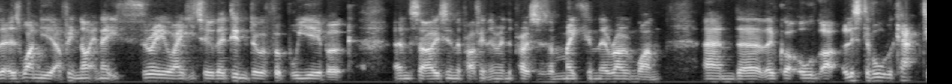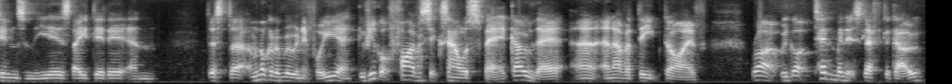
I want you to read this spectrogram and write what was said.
there's one year, I think 1983 or 82, they didn't do a football yearbook, and so he's in the. I think they're in the process of making their own one, and uh, they've got all a list of all the captains and the years they did it, and just uh, I'm not going to ruin it for you. Yeah, if you've got five or six hours spare, go there and, and have a deep dive. Right, we've got ten minutes left to go.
